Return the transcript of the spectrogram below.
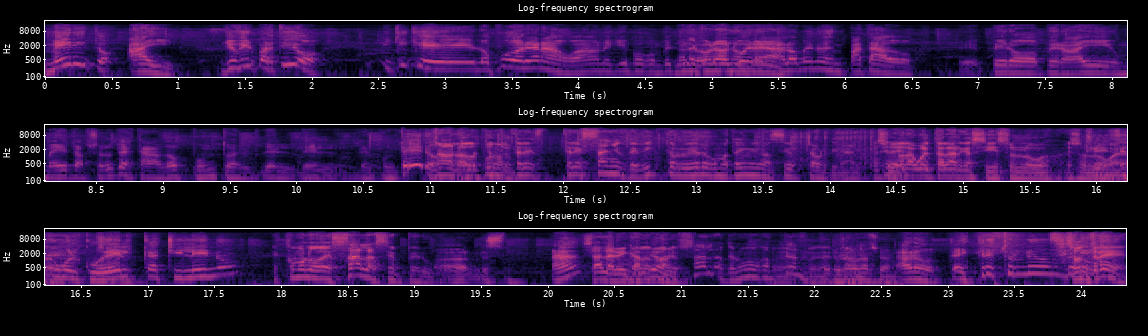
mérito hay. Yo vi el partido. Y Quique lo pudo haber ganado, ¿ah? un equipo competitivo. No Lo pudo a lo menos empatado. Eh, Pero, pero hay un mérito absoluto de estar a dos puntos del, del, del- del puntero. No, A los dos últimos tres, tres años de Víctor Rivero como técnico han sido extraordinarios. Está haciendo Sí. la vuelta larga, sí, eso es lo, eso es Sí, lo bueno. es como el Kudelka chileno. Es como lo de Salas en Perú. Ah, es- ¿Ah? Sala Como de bicampeón. Salas, de nuevo campeón. Pero Pero no campeón. Ah, no, hay tres torneos. en Son tres.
